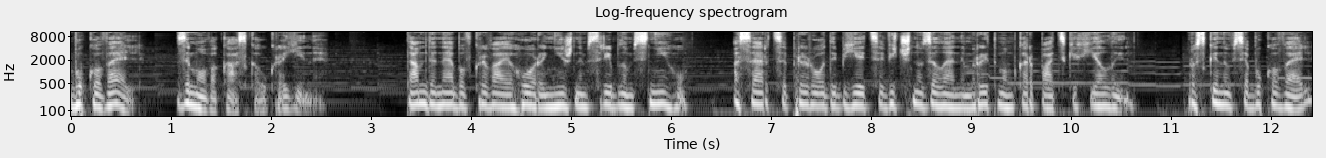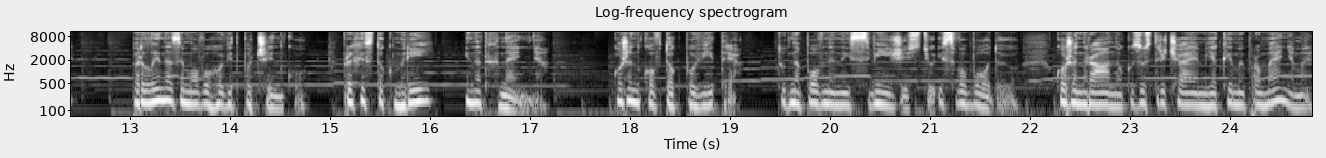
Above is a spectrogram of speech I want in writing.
Буковель зимова казка України. Там, де небо вкриває гори ніжним сріблом снігу, а серце природи б'ється вічно зеленим ритмом карпатських ялин. Розкинувся Буковель, перлина зимового відпочинку, прихисток мрій і натхнення. Кожен ковток повітря тут наповнений свіжістю і свободою. Кожен ранок зустрічає м'якими променями,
